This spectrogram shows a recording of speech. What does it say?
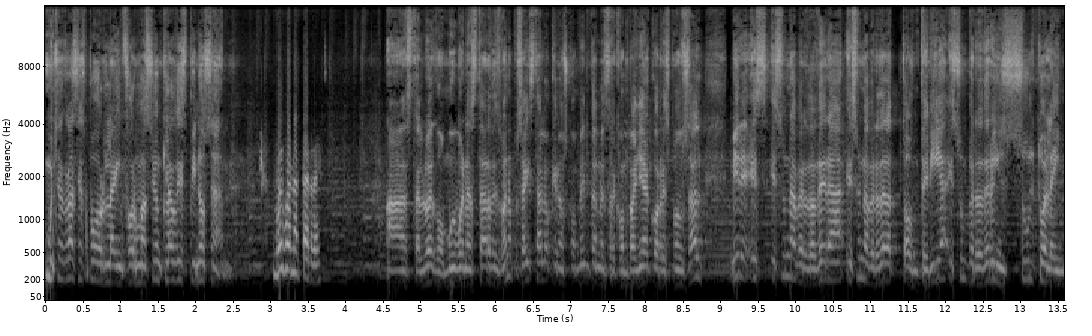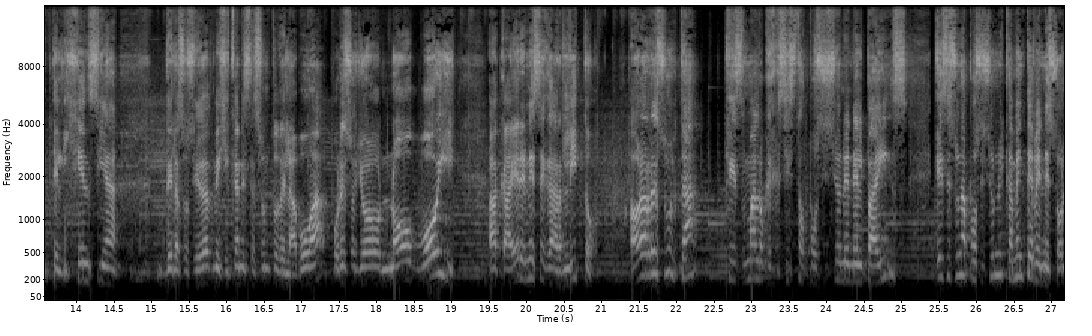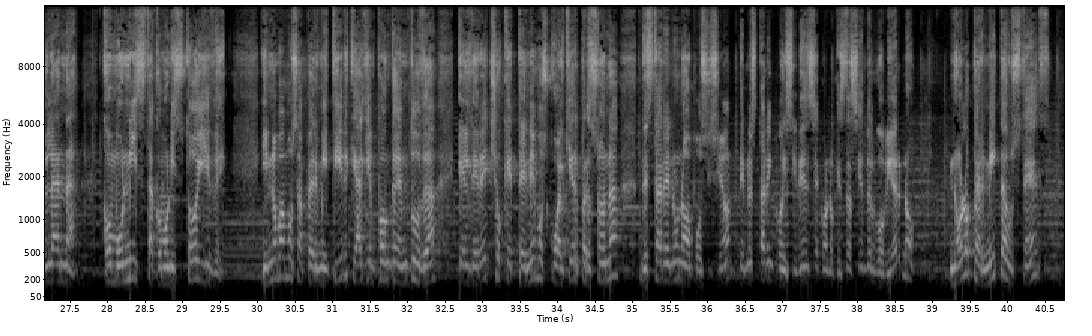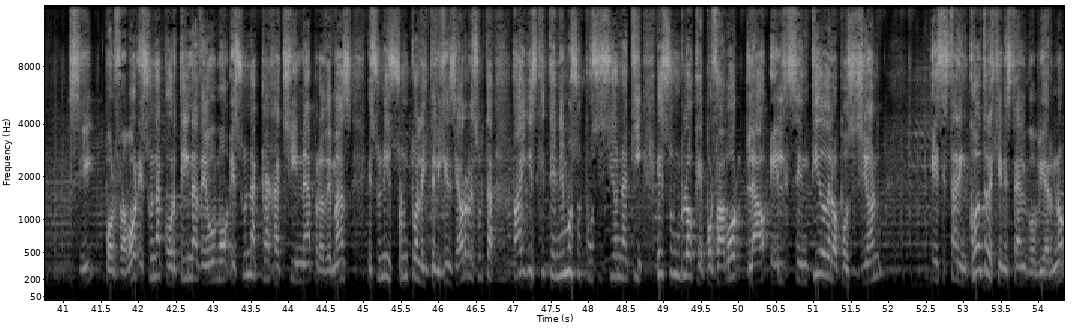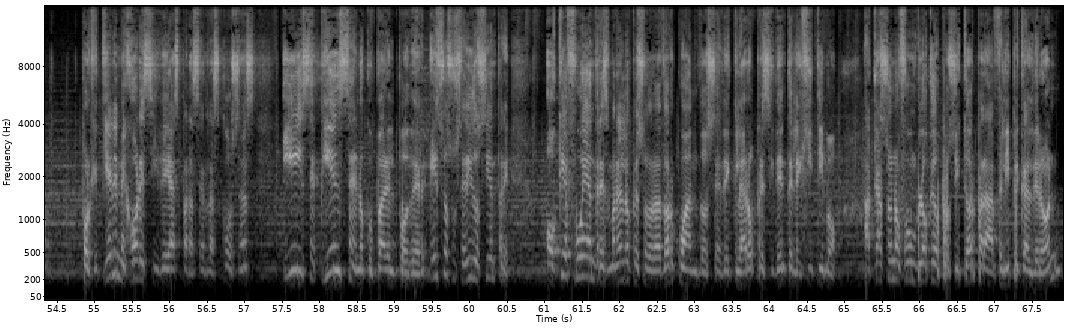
Muchas gracias por la información, Claudia Espinosa. Muy buena tarde. Hasta luego, muy buenas tardes. Bueno, pues ahí está lo que nos comenta nuestra compañera corresponsal. Mire, es, es una verdadera, es una verdadera tontería, es un verdadero insulto a la inteligencia de la sociedad mexicana este asunto de la BOA, por eso yo no voy a caer en ese garlito. Ahora resulta que es malo que exista oposición en el país. Esa es una posición únicamente venezolana, comunista, comunistoide. Y no vamos a permitir que alguien ponga en duda el derecho que tenemos cualquier persona de estar en una oposición, de no estar en coincidencia con lo que está haciendo el gobierno. No lo permita usted. Sí, por favor, es una cortina de humo, es una caja china, pero además es un insulto a la inteligencia. Ahora resulta, ay, es que tenemos oposición aquí. Es un bloque, por favor, el sentido de la oposición es estar en contra de quien está en el gobierno, porque tiene mejores ideas para hacer las cosas y se piensa en ocupar el poder. Eso ha sucedido siempre. ¿O qué fue Andrés Manuel López Obrador cuando se declaró presidente legítimo? ¿Acaso no fue un bloque opositor para Felipe Calderón?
